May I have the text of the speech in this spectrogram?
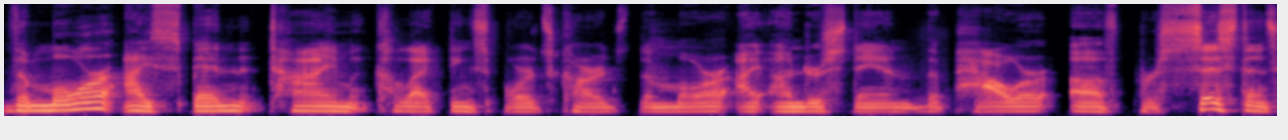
The more I spend time collecting sports cards, the more I understand the power of persistence.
